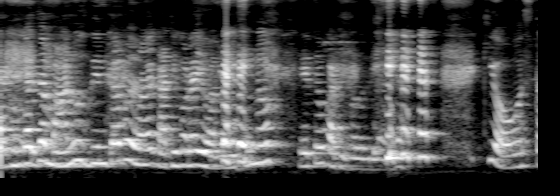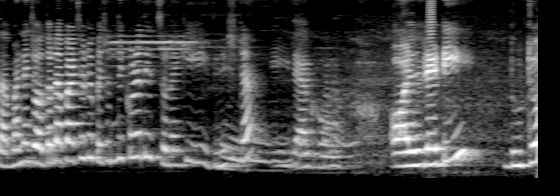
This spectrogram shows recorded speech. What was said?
এখনকার যা মানুষ দিনকাল কাঠি করাই ভালো। এতেও কাঠি করে কি অবস্থা? মানে যতটা পারছ একটু পেছন দিক করে দিচ্ছ নাকি এই জিনিসটা? এই দেখো অলরেডি দুটো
